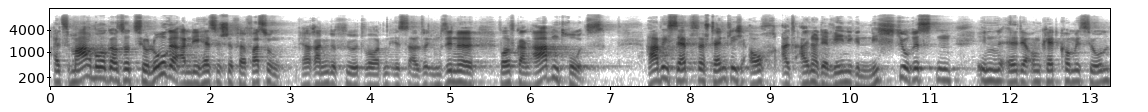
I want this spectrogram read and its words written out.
als Marburger Soziologe an die Hessische Verfassung herangeführt worden ist, also im Sinne Wolfgang Abendroths, habe ich selbstverständlich auch als einer der wenigen Nichtjuristen in äh, der Enquetekommission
